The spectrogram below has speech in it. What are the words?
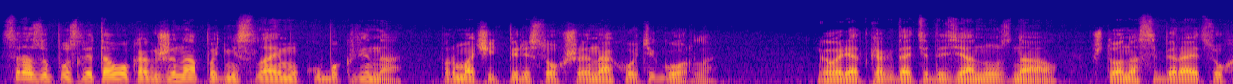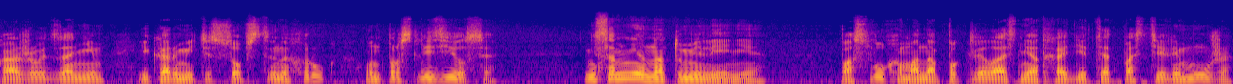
Сразу после того, как жена поднесла ему кубок вина, промочить пересохшее на охоте горло. Говорят, когда Тидезиан узнал, что она собирается ухаживать за ним и кормить из собственных рук, он прослезился. Несомненно, от умиления. По слухам, она поклялась не отходить от постели мужа,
